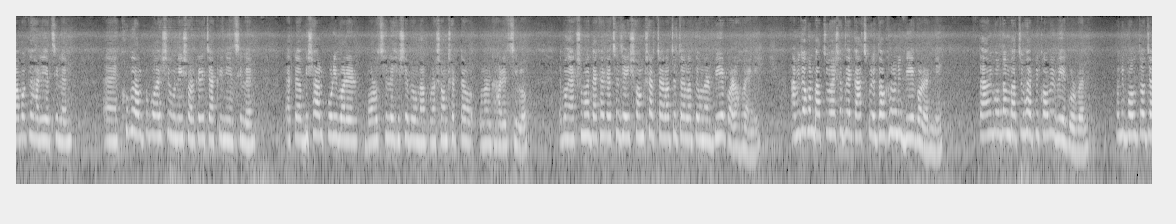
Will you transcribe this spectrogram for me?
বাবাকে হারিয়েছিলেন খুবই অল্প বয়সে উনি সরকারি চাকরি নিয়েছিলেন। একটা বিশাল পরিবারের বড় ছেলে হিসেবে ওনার পুরো সংসারটা ওনার ঘাড়ে ছিল। এবং একসময় দেখা গেছে যে এই সংসার চালাতে চালাতে ওনার বিয়ে করা হয়নি। আমি যখন বাচ্চু ভাইয়ের সাথে কাজ করি, তখন উনি বিয়ে করেননি। তা আমি বলতাম, বাচ্চু ভাই, আপনি কবে বিয়ে করবেন? উনি বলতো যে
